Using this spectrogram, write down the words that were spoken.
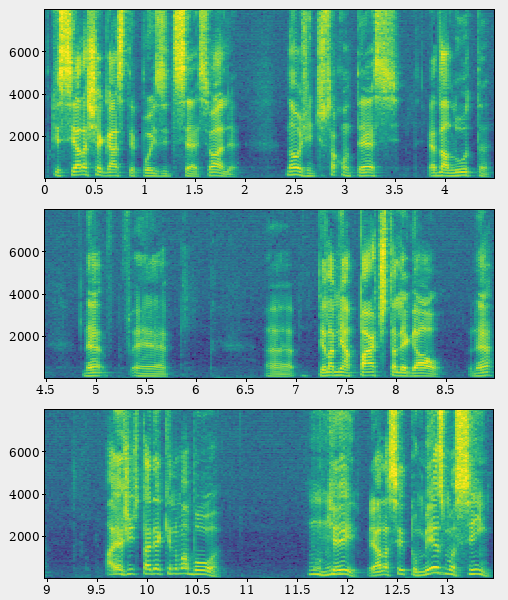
Porque se ela chegasse depois e dissesse: olha, não, gente, isso acontece, é da luta, né? É, uh, pela minha parte tá legal, né? Aí a gente estaria aqui numa boa. Uhum. Ok, ela aceitou. Mesmo assim,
